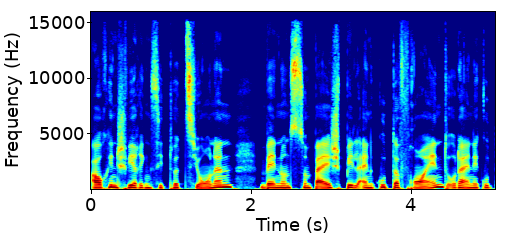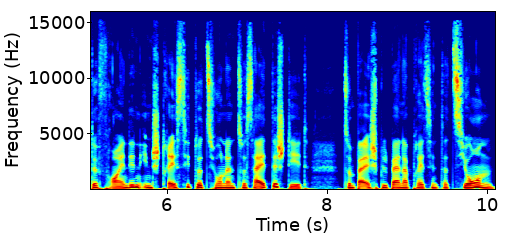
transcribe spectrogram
auch in schwierigen Situationen, wenn uns zum Beispiel ein guter Freund oder eine gute Freundin in Stresssituationen zur Seite steht, zum Beispiel bei einer Präsentation,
